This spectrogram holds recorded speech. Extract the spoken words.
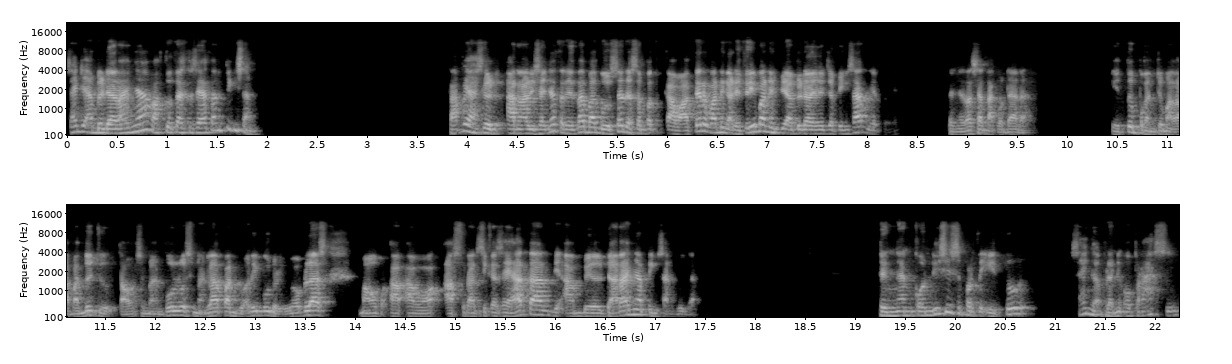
Saya diambil darahnya waktu tes kesehatan pingsan. Tapi hasil analisanya ternyata bagus. Saya sudah sempat khawatir, wah nggak diterima nih diambil darahnya aja pingsan gitu. Ternyata saya takut darah. Itu bukan cuma 87, tahun 90, 98, 2000, 2012, mau asuransi kesehatan, diambil darahnya, pingsan juga. Dengan kondisi seperti itu, saya nggak berani operasi.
